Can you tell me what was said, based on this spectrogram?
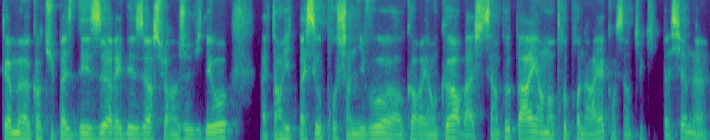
comme euh, quand tu passes des heures et des heures sur un jeu vidéo, bah, tu as envie de passer au prochain niveau encore et encore. Bah, c'est un peu pareil en entrepreneuriat quand c'est un truc qui te passionne.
